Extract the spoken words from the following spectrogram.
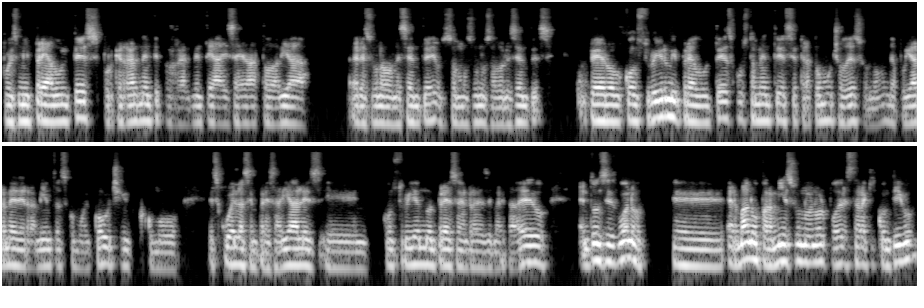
pues mi preadultez, porque realmente, pues realmente a esa edad todavía eres un adolescente, somos unos adolescentes, pero construir mi preadultez justamente se trató mucho de eso, ¿no? De apoyarme de herramientas como el coaching, como escuelas empresariales, en construyendo empresa en redes de mercadeo. Entonces, bueno, eh, hermano, para mí es un honor poder estar aquí contigo.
